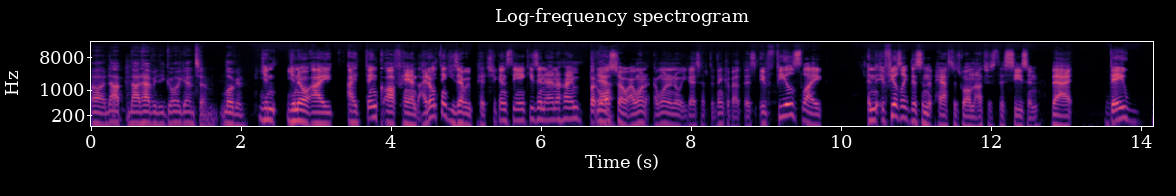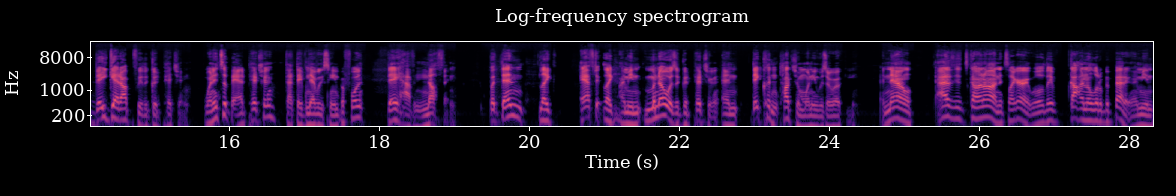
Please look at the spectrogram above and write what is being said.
uh, not not having to go against him. Logan, You, you know, I, I think offhand, I don't think he's ever pitched against the Yankees in Anaheim. But Yeah. also, I want I want to know what you guys have to think about this. It feels like, and it feels like this in the past as well, not just this season, that they they get up for the good pitching. When it's a bad pitcher that they've never seen before, they have nothing. But then, like after, like I mean, Manoah is a good pitcher, and they couldn't touch him when he was a rookie. And now, as it's gone on, it's like, all right, well, they've gotten a little bit better. I mean,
